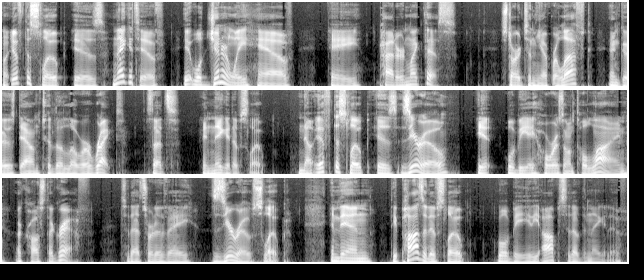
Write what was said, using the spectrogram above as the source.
Now, if the slope is negative, it will generally have a pattern like this. Starts in the upper left and goes down to the lower right. So that's a negative slope. Now, if the slope is zero, it will be a horizontal line across the graph. So that's sort of a zero slope. And then the positive slope will be the opposite of the negative.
